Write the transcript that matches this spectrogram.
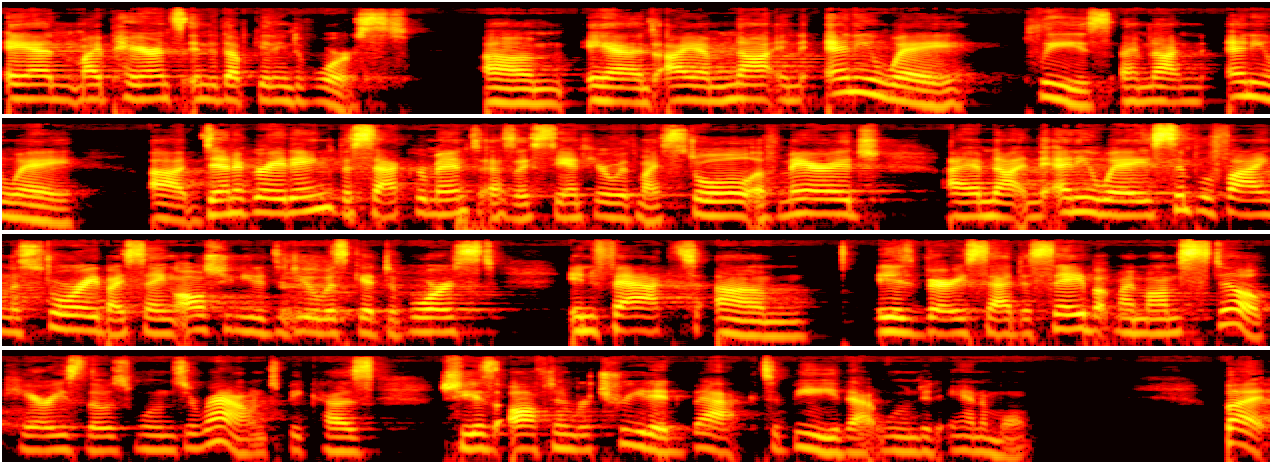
and my parents ended up getting divorced. Um, and I am not in any way, please, I'm not in any way uh, denigrating the sacrament as I stand here with my stole of marriage. I am not in any way simplifying the story by saying all she needed to do was get divorced. In fact, um, it is very sad to say, but my mom still carries those wounds around because she has often retreated back to be that wounded animal. But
